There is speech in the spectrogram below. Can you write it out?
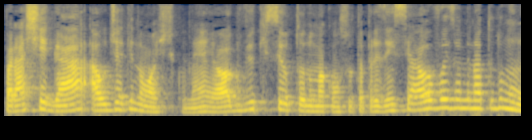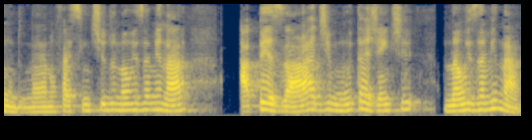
para chegar ao diagnóstico, né? É óbvio que se eu estou numa consulta presencial, eu vou examinar todo mundo, né? Não faz sentido não examinar, apesar de muita gente não examinar,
